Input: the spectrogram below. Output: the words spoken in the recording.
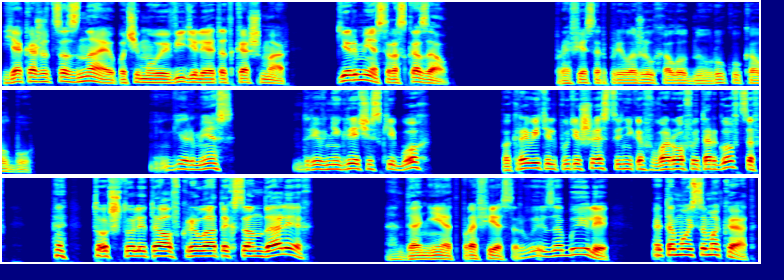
Я, кажется, знаю, почему вы видели этот кошмар. Гермес рассказал. Профессор приложил холодную руку к колбу. Гермес? Древнегреческий бог? Покровитель путешественников, воров и торговцев? Ха, тот, что летал в крылатых сандалиях? Да нет, профессор, вы забыли. Это мой самокат.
